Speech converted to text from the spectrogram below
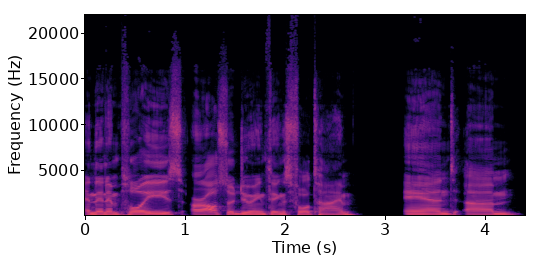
And then employees are also doing things full time and um,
